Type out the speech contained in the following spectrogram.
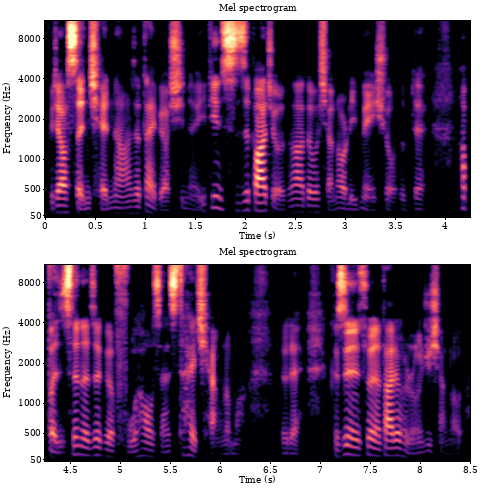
比较省钱啊这代表性的，一定十之八九大家都会想到林美秀，对不对？它本身的这个符号实在是太强了嘛，对不对？可是虽然大家很容易去想到它。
